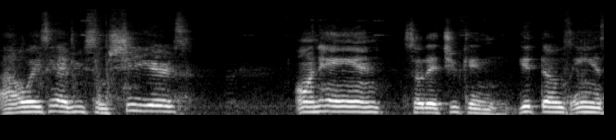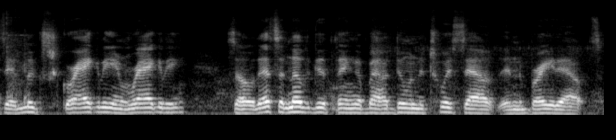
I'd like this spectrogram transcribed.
I always have you some shears on hand so that you can get those ends that look scraggly and raggedy. So that's another good thing about doing the twist out and the braid outs.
